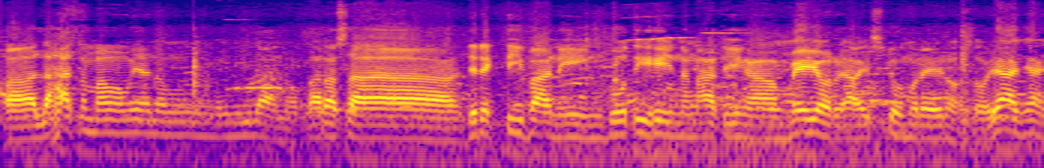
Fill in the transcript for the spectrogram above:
ah, lahat ng mamamayan ng Maynila no para sa direktiba ng butihin ng ating ah, Mayor uh, Isko Moreno. So yan, yan.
